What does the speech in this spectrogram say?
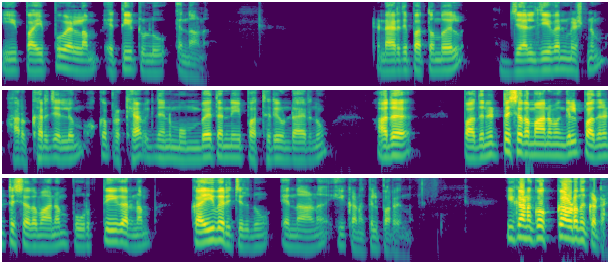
ഈ പൈപ്പ് വെള്ളം എത്തിയിട്ടുള്ളൂ എന്നാണ്. രണ്ടായിരത്തി പത്തൊമ്പതിൽ ജൽജീവൻ മിഷനും ഹർഘർ ജല്ലും ഒക്കെ പ്രഖ്യാപിക്കുന്നതിന് മുമ്പേ തന്നെ ഈ പദ്ധതി ഉണ്ടായിരുന്നു. അത് പതിനെട്ട് ശതമാനമെങ്കിൽ പതിനെട്ട് ശതമാനം പൂർത്തീകരണം കൈവരിച്ചിരുന്നു എന്നാണ് ഈ കണക്കിൽ പറയുന്നത്. ഈ കണക്കൊക്കെ അവിടെ നിൽക്കട്ടെ.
